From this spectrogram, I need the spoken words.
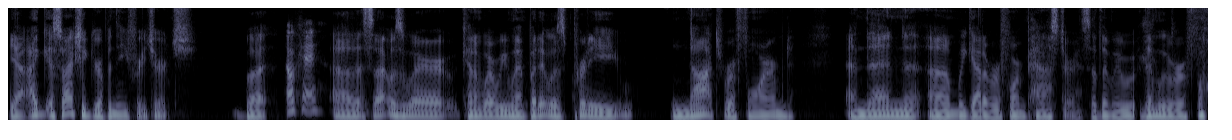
yeah, I so I actually grew up in the Free Church. But okay. Uh so that was where kind of where we went, but it was pretty not reformed. And then um we got a reformed pastor. So then we were then we were reformed.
